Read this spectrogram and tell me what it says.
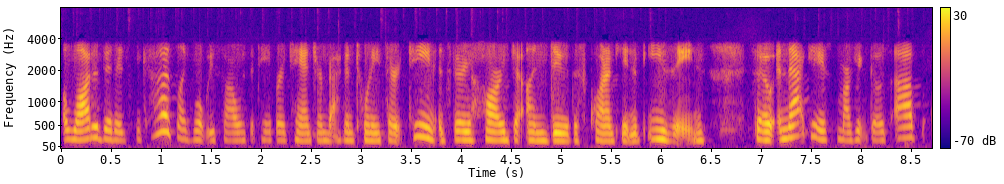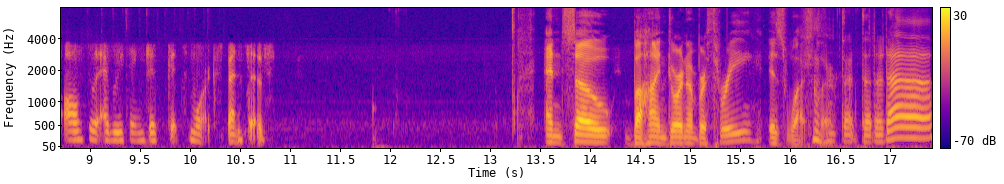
a lot of it is because, like what we saw with the taper tantrum back in 2013, it's very hard to undo this quantitative easing. So in that case, market goes up. Also, everything just gets more expensive. And so behind door number three is what, Claire? da, da, da, da.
